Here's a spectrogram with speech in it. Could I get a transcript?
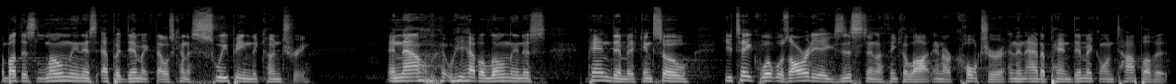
about this loneliness epidemic that was kind of sweeping the country. And now we have a loneliness pandemic. And so you take what was already existent, I think, a lot in our culture, and then add a pandemic on top of it.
